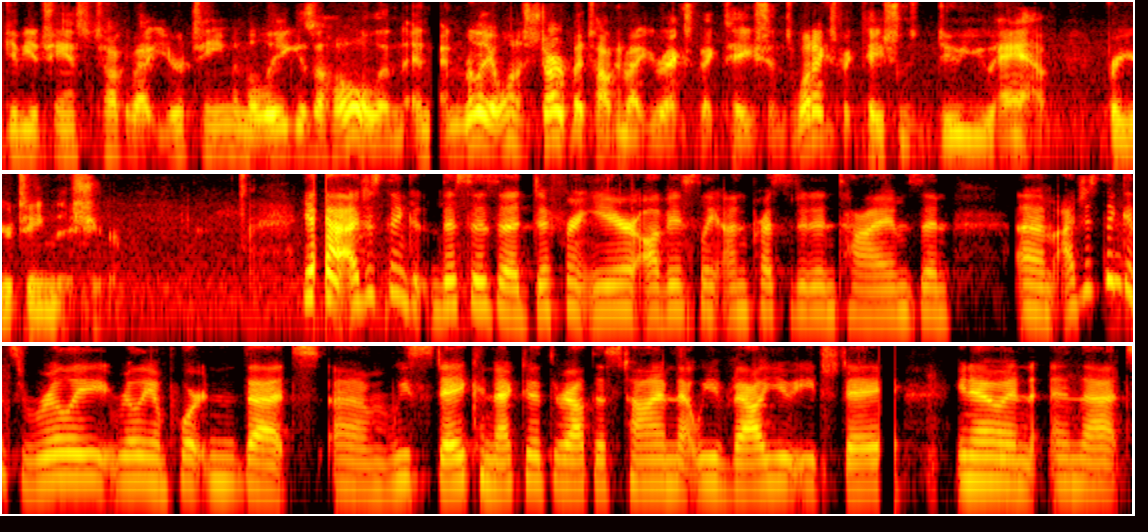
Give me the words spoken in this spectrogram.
give you a chance to talk about your team and the league as a whole. And, and and really, I want to start by talking about your expectations. What expectations do you have for your team this year? Yeah, I just think this is a different year, obviously unprecedented times, and um, I just think it's really, really important that um, we stay connected throughout this time, that we value each day, you know, and and that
